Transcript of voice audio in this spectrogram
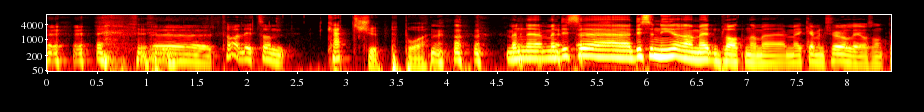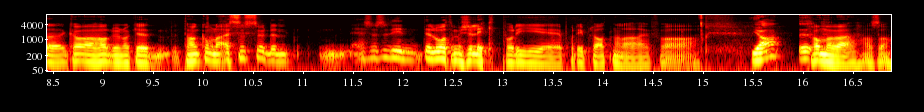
Eh, ta litt sånn ketchup på. Men, eh, men disse, disse nyere Maiden-platene med, med Kevin Shirley og sånt, eh, hva har du noen tanker om det? Jeg syns jo det, jeg synes jo de, det låter mye likt på de, på de platene der fra Ja, uh, framover, altså.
